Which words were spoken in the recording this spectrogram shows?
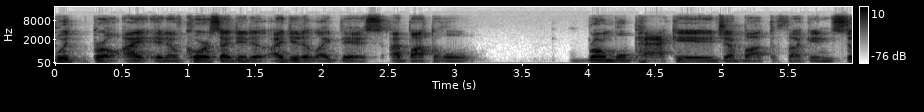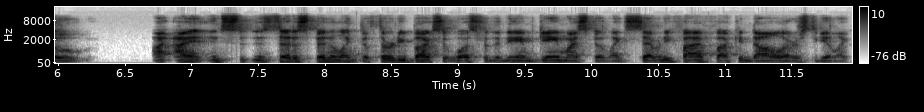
But bro, I and of course I did it. I did it like this. I bought the whole Rumble package. I bought the fucking so. I, I instead of spending like the 30 bucks it was for the damn game, I spent like 75 fucking dollars to get like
